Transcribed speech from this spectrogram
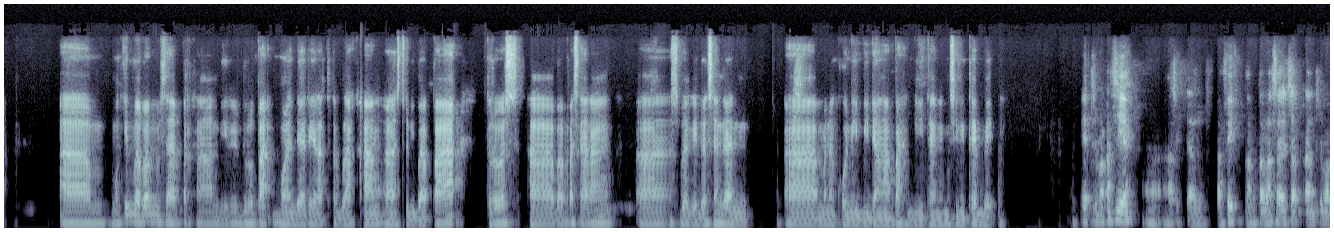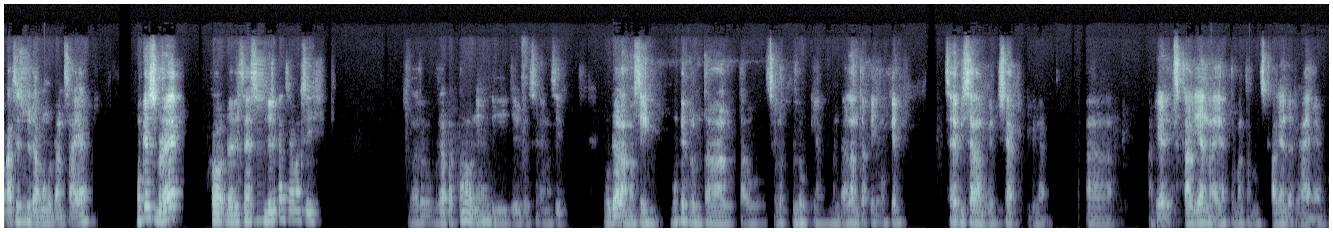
Um, mungkin Bapak bisa perkenalan diri dulu Pak, mulai dari latar belakang uh, studi Bapak, terus uh, Bapak sekarang uh, sebagai dosen dan uh, menekuni bidang apa di Teknik Mesin ITB. Oke, terima kasih ya Arik dan Rafiq. Pertama-tama saya ucapkan terima kasih sudah mengundang saya. Mungkin sebenarnya kalau dari saya sendiri kan saya masih baru berapa tahun ya di jadi dosen yang masih muda lah masih mungkin belum terlalu tahu seluk beluk yang mendalam tapi mungkin saya bisa lah mungkin share dengan uh, adik-adik sekalian lah ya, teman-teman sekalian dari HMM.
